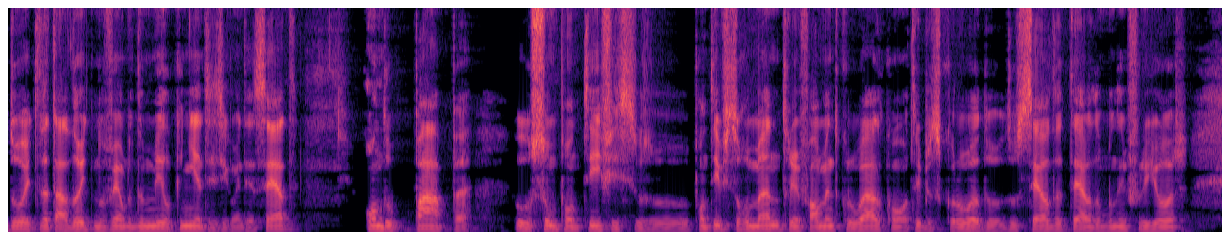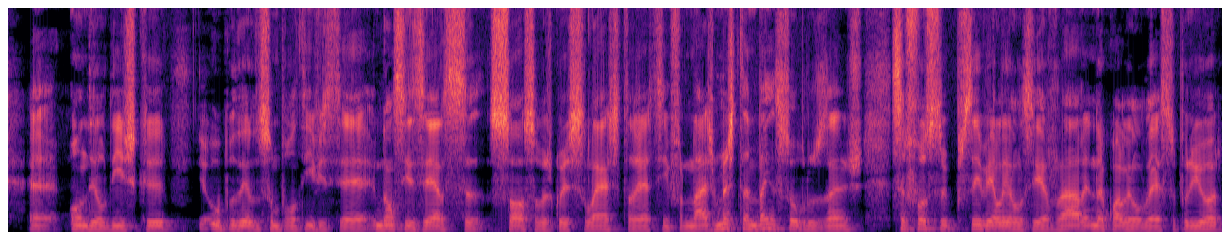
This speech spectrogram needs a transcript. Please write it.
do 8, datada de 8 de novembro de 1557, onde o Papa o sumo pontífice, o pontífice romano, triunfalmente coroado com a tríplice coroa do, do céu, da terra, do mundo inferior, uh, onde ele diz que o poder do sumo pontífice é, não se exerce só sobre as coisas celestes, terrestres e infernais, mas também sobre os anjos. Se fosse possível eles errarem, na qual ele é superior,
